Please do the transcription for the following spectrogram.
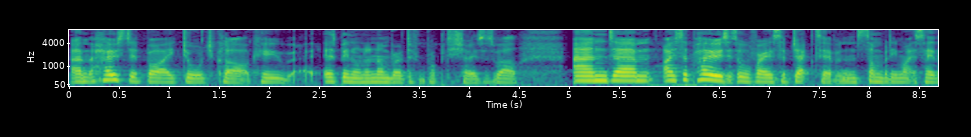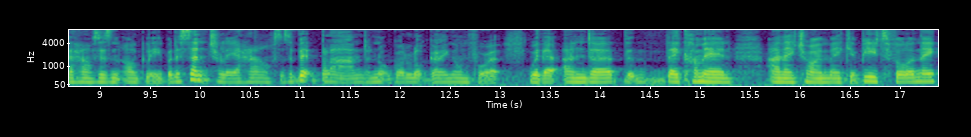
um, hosted by George Clarke, who uh, has been on a number of different property shows as well. And um, I suppose it's all very subjective, and somebody might say the house isn't ugly, but essentially a house is a bit bland and not got a lot going on for it with it. And uh, they come in and they try and make it beautiful. And they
